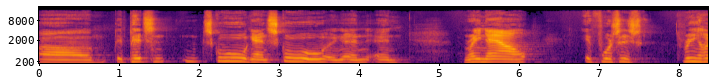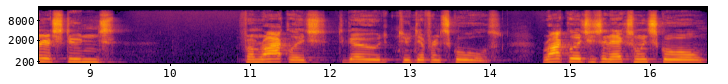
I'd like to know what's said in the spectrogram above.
Uh, it pits school against school, and, and, and right now it forces 300 students from Rockledge to go to different schools. Rockledge is an excellent school.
